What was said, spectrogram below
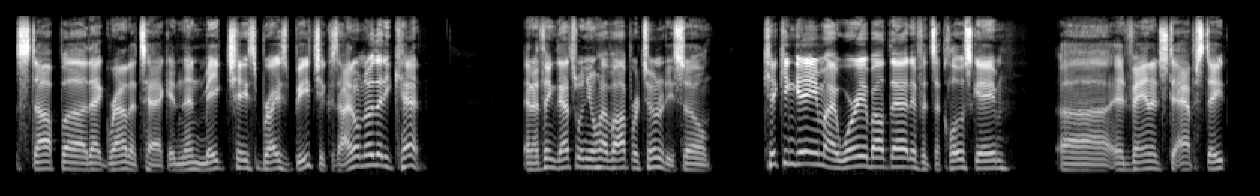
stop uh, that ground attack, and then make Chase Brice beat you because I don't know that he can. And I think that's when you'll have opportunity. So, kicking game, I worry about that if it's a close game. Uh, advantage to App State.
